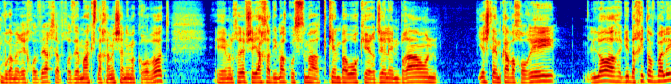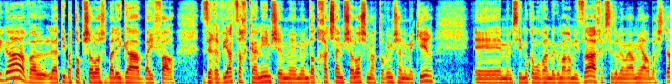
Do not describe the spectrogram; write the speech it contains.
והוא גם יראה חוזה עכשיו, חוזה מקס לחמש שנים הקרובות. אה, אני חושב שיחד עם מרקוס סמארט, קמבה ווקר, ג'לן בראון, יש להם קו אחורי, לא אגיד הכי טוב בליגה, אבל לדעתי ב top שלוש בליגה by far. זה רביעיית שחקנים שהם מעמדות 1, 2, 3 מהטובים שאני מכיר. אה, הם סיימו כמובן בגמר המזרח, הפסידו למיאמי 4-2, אה,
